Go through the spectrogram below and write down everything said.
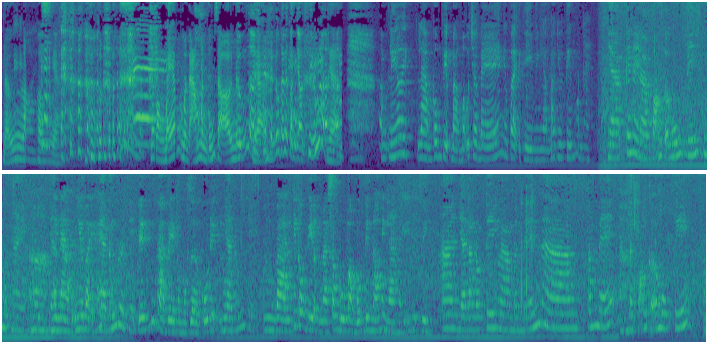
đỡ lo hơn dạ nó còn bé mình ẩm mình cũng sợ nữa đúng rồi dạ. lúc đó là còn nhỏ xíu à. dạ À, Lý ơi làm công việc bảo mẫu cho bé như vậy thì mình làm bao nhiêu tiếng một ngày Dạ, cái này là khoảng cỡ 4 tiếng một ngày. Dạ. ngày nào cũng như vậy hết Dạ đúng rồi chị. đến và về vào một giờ cố định luôn Dạ đúng chị. Ừ, và những cái công việc mà trong bốn vòng 4 tiếng đó mình làm là những việc gì À, dạ lần đầu tiên là mình đến à, tắm bé là khoảng cỡ một tiếng. Ừ.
